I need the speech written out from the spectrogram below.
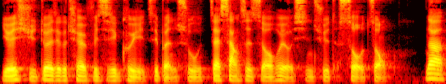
也许对这个 Traffic Secret 这本书在上市之后会有兴趣的受众，那。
